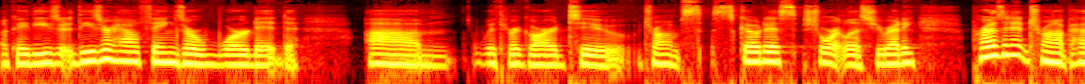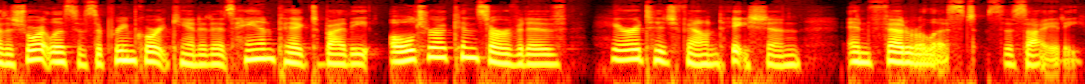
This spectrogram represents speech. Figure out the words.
okay. These are, these are how things are worded, um, with regard to Trump's SCOTUS shortlist. You ready? President Trump has a short list of Supreme Court candidates handpicked by the ultra conservative Heritage Foundation and Federalist Society.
